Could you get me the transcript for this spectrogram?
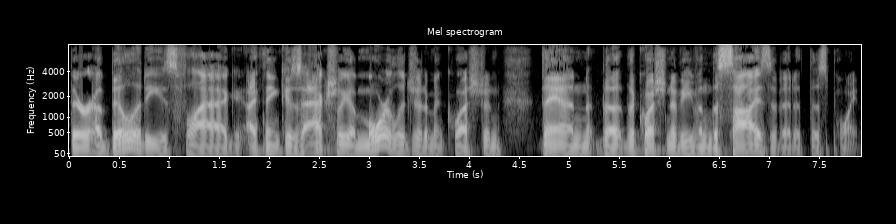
their abilities flag I think is actually a more legitimate question than the the question of even the size of it at this point.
